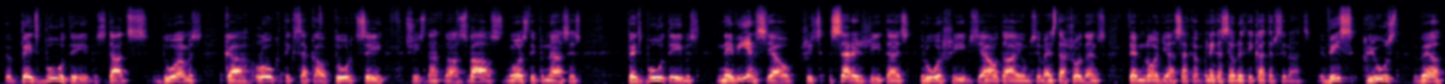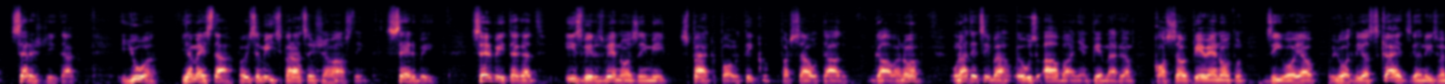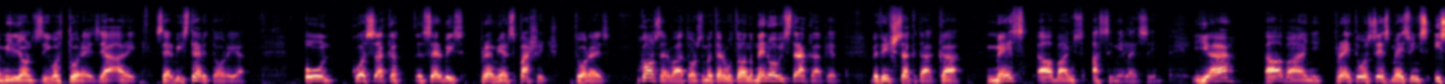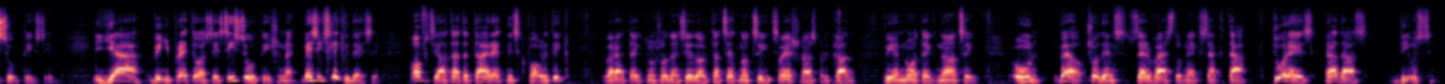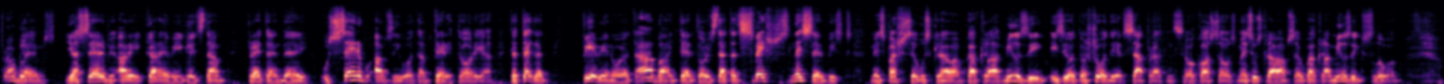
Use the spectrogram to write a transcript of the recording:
pēc būtības tādas domas, ka lūk, tiks sakaut Turcija, šīs nacionālās valsts nostiprināsies. Pēc būtības neviens jau šis sarežģītais drošības jautājums, ja mēs tā šodienas terminoloģijā sakām, nekas jau netiek atrasināts. Viss kļūst vēl sarežģītāk. Jo, ja mēs tā pavisam īsi par atsevišķām valstīm, Serbija. Serbija tagad izvirza viennozīmīgu spēku politiku par savu tādu galveno, un attiecībā uz Albāņiem, piemēram, Kosovu pievienot un dzīvo jau ļoti liels skaits, gan arī miljonus dzīvo toreiz, jā, arī Serbijas teritorijā. Un ko saka Serbijas premjerministrs Pašičs toreiz? Konservators, bet varbūt vēl ne no visstrakākajiem. Bet viņš saka tā, ka mēs albāņus asimilēsim. Ja albāņi pretosies, mēs viņus izsūtīsim. Ja viņi pretosies izsūtīšanai, mēs viņus likvidēsim. Oficiāli tā, tā ir etniska politika, varētu teikt, no šodienas viedokļa tāds etnocīds vēršanās pret kādu vienu noteiktu nāciju. Un vēl šodienas serbu vēsturnieki saka tā, toreiz radās divas problēmas. Ja serbi arī karavīgi līdz tam pretendēja uz serbu apdzīvotām teritorijām, tad tagad pievienojot ābāņu teritorijas, tātad svešas, neserbisks, mēs paši sev uzkrāvām kaklā milzīgu, izjūt no šodienas sapratnes no Kosovas, mēs uzkrāvām sev kaklā milzīgu slogu.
